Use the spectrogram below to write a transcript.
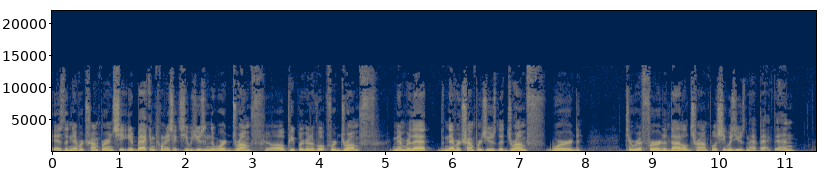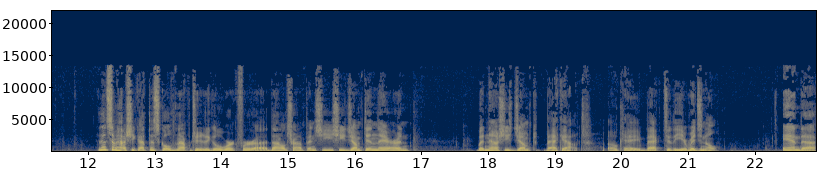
as the Never Trumper, and she back in 26, he was using the word "drumpf." Oh, people are going to vote for "drumpf." Remember that the Never Trumpers used the "drumpf" word to refer to Donald Trump. Well, she was using that back then. And then somehow she got this golden opportunity to go work for uh, Donald Trump, and she she jumped in there, and but now she's jumped back out. Okay, back to the original, and. Uh,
